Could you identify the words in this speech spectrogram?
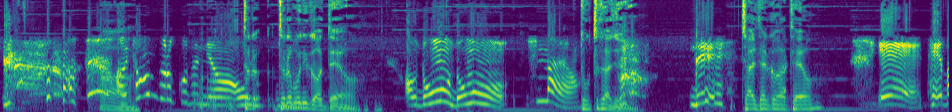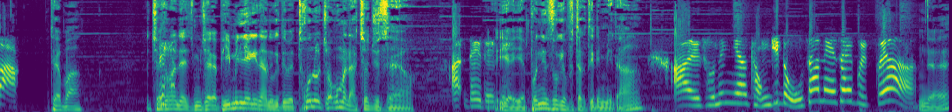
아. 아, 처음 들었거든요. 어, 들어, 들어보니까 어때요? 어, 너무, 너무 신나요. 독특하죠? 네. 잘 될 것 같아요? 예, 대박. 대박. 죄송한데 지금 제가 비밀 얘기 나누기 때문에 톤을 조금만 낮춰주세요. 아, 네네네. 예, 예. 본인 소개 부탁드립니다. 아, 예, 저는요, 경기도 오산에 살고 있고요. 네.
